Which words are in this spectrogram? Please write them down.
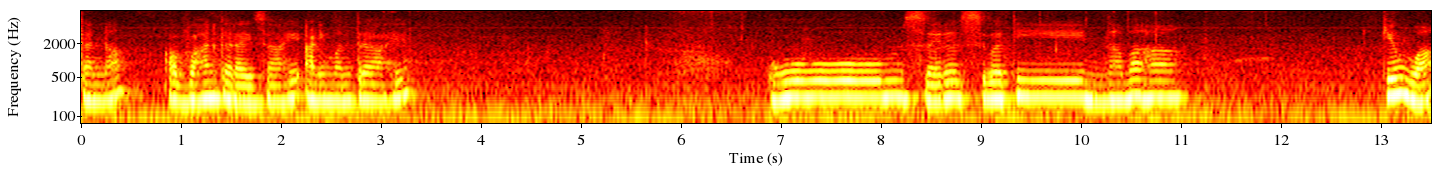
त्यांना आव्हान करायचं आहे आणि मंत्र आहे ओम सरस्वती नमः किंवा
